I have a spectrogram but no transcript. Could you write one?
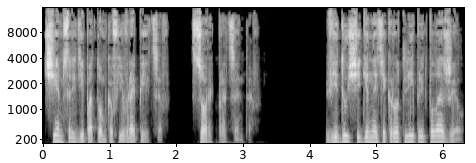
чем среди потомков европейцев 40%. Ведущий генетик Ротли предположил,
